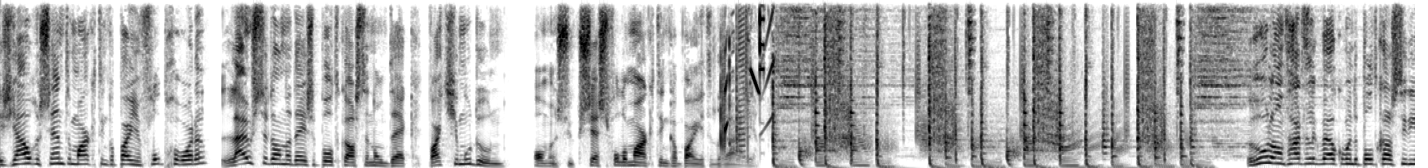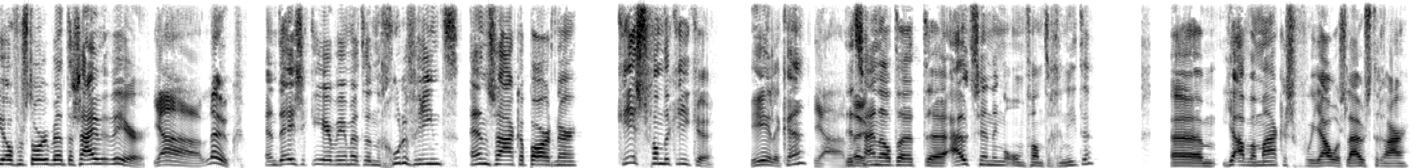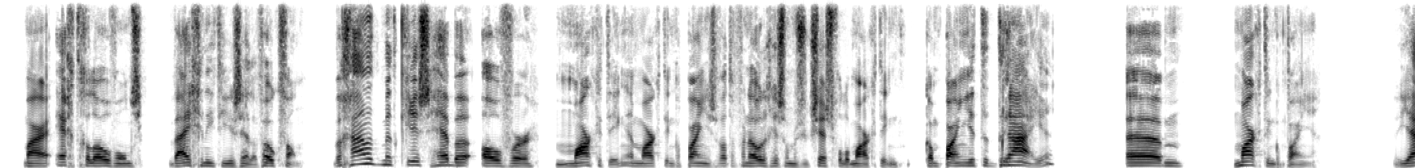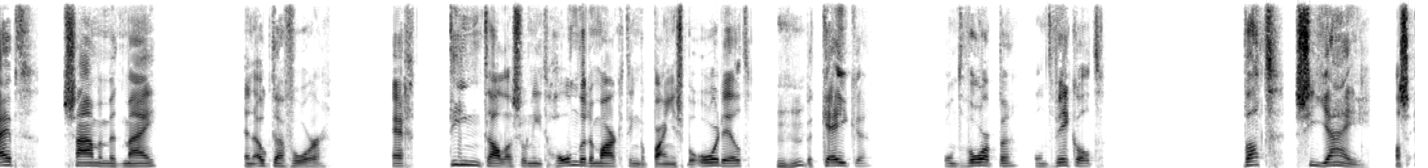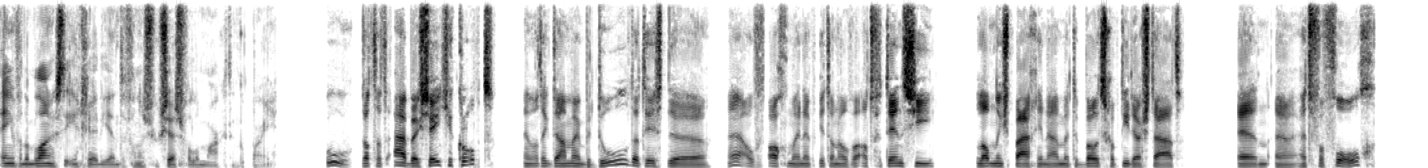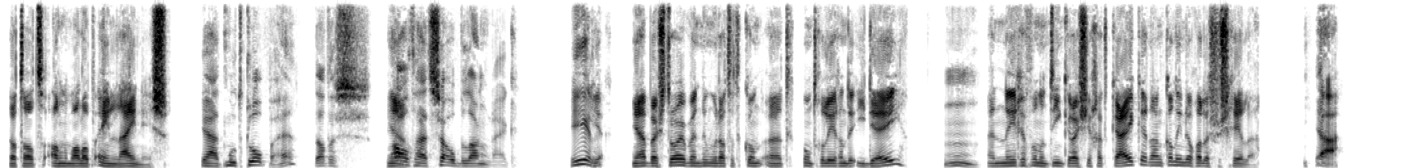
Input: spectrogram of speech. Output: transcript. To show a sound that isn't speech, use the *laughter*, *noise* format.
Is jouw recente marketingcampagne flop geworden? Luister dan naar deze podcast en ontdek wat je moet doen om een succesvolle marketingcampagne te draaien. Roeland, hartelijk welkom in de podcaststudio van Storyband. Daar zijn we weer. Ja, leuk. En deze keer weer met een goede vriend en zakenpartner, Chris van der Krieken. Heerlijk, hè? Ja, Dit leuk. zijn altijd eh, uitzendingen om van te genieten. Ehm, ja, we maken ze voor jou als luisteraar. Maar echt geloof ons, wij genieten hier zelf ook van. We gaan het met Chris hebben over marketing en marketingcampagnes. Wat er voor nodig is om een succesvolle marketingcampagne te draaien. Ehm, marketingcampagne. Jij hebt samen met mij en ook daarvoor echt tientallen, zo niet honderden marketingcampagnes beoordeeld Mhm. bekeken, ontworpen, ontwikkeld. Wat zie jij als een van de belangrijkste ingrediënten van een succesvolle marketingcampagne? Oeh, dat het ABC'tje klopt. En wat ik daarmee bedoel, dat is de, hè, over het algemeen heb je het dan over advertentie, landingspagina met de boodschap die daar staat en eh, het vervolg, dat dat allemaal op één lijn is. Ja, het moet kloppen, hè? Dat is Ja. altijd zo belangrijk. Heerlijk. Ja, bij Storyband noemen we dat het, con- eh, het controlerende idee. Mm, En 9 van de 10 keer als je gaat kijken, dan kan die nog wel eens verschillen. ja.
